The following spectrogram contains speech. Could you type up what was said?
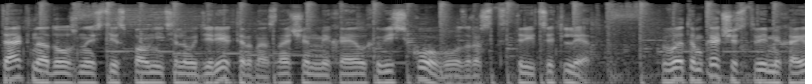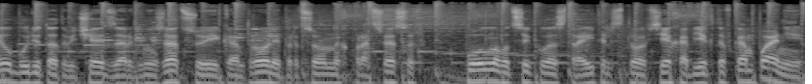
Так, на должность исполнительного директора назначен Михаил Хвисько, возраст 30 лет. В этом качестве Михаил будет отвечать за организацию и контроль операционных процессов полного цикла строительства всех объектов компании,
